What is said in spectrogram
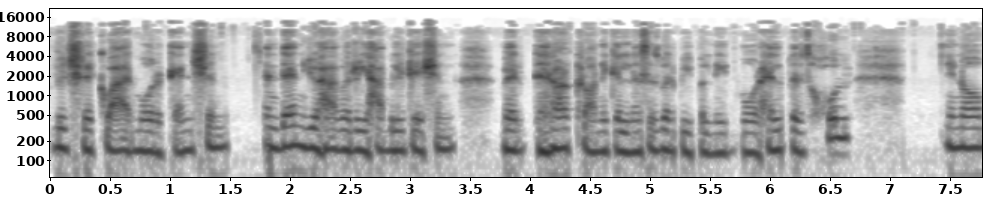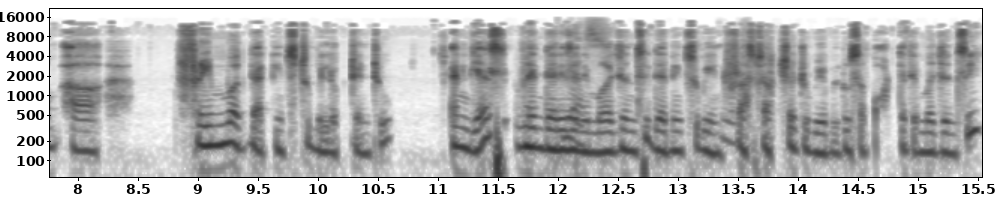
which require more attention. And then you have a rehabilitation where there are chronic illnesses where people need more help. There's a whole, you know, uh, framework that needs to be looked into. And yes, when there is yes. an emergency, there needs to be infrastructure to be able to support that emergency,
